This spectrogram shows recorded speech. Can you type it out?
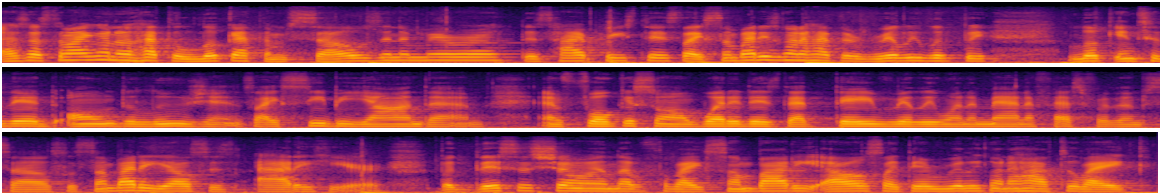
I said somebody's gonna have to look at themselves in the mirror. This high priestess, like somebody's gonna have to really look look into their own delusions, like see beyond them and focus on what it is that they really want to manifest for themselves. So somebody else is out of here, but this is showing up for like somebody else, like they're really gonna have to like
